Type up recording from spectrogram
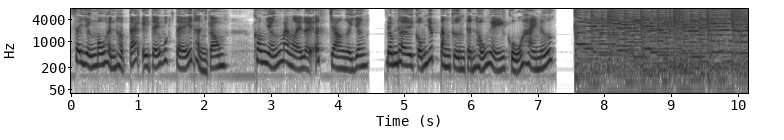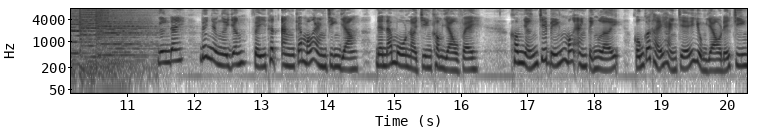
xây dựng mô hình hợp tác y tế quốc tế thành công, không những mang lại lợi ích cho người dân, đồng thời cũng giúp tăng cường tình hữu nghị của hai nước. Gần đây, rất nhiều người dân vì thích ăn các món ăn chiên giòn nên đã mua nồi chiên không dầu về. Không những chế biến món ăn tiện lợi, cũng có thể hạn chế dùng dầu để chiên.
